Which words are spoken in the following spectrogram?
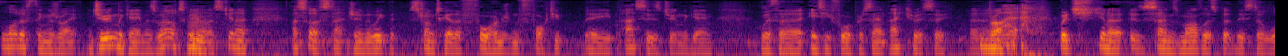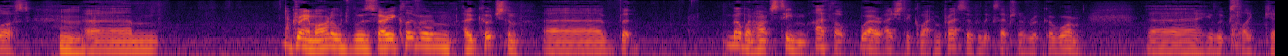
a lot of things right during the game as well. To be Mm. honest, you know, I saw a stat during the week that strung together 440 uh, passes during the game with uh, 84% accuracy. Uh, Right. Which you know it sounds marvelous, but they still lost. Hmm. Um, Graham Arnold was very clever and outcoached them, uh, but Melbourne Hearts team I thought were actually quite impressive, with the exception of Rutger Worm. Uh, he looks like uh,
